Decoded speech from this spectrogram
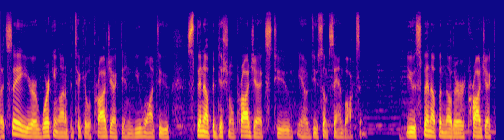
Let's say you're working on a particular project and you want to spin up additional projects to you know, do some sandboxing. You spin up another project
